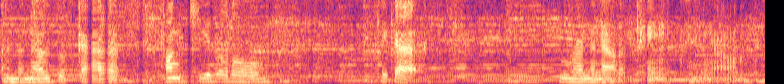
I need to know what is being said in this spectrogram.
And the nose has got a funky little, they got, I'm running out of paint, hang on.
